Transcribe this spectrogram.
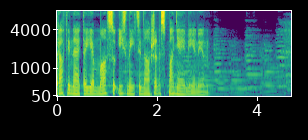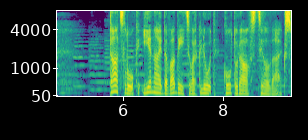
rafinētajiem masu iznīcināšanas paņēmieniem. Tāds lūk, ienaida vadīts var kļūt kultūrāls cilvēks.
